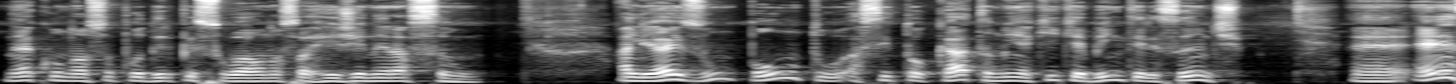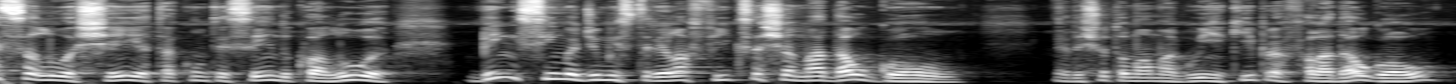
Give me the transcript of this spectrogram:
né, com o nosso poder pessoal, nossa regeneração. Aliás, um ponto a se tocar também aqui que é bem interessante é, essa lua cheia está acontecendo com a lua bem em cima de uma estrela fixa chamada Algol. É, deixa eu tomar uma aguinha aqui para falar da Algol.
